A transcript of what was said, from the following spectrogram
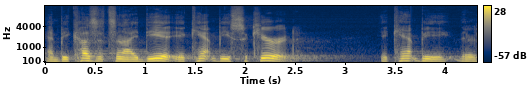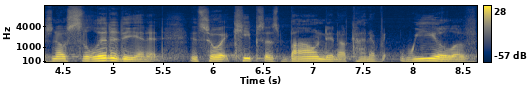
and because it's an idea, it can't be secured. It can't be, there's no solidity in it. And so it keeps us bound in a kind of wheel of,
